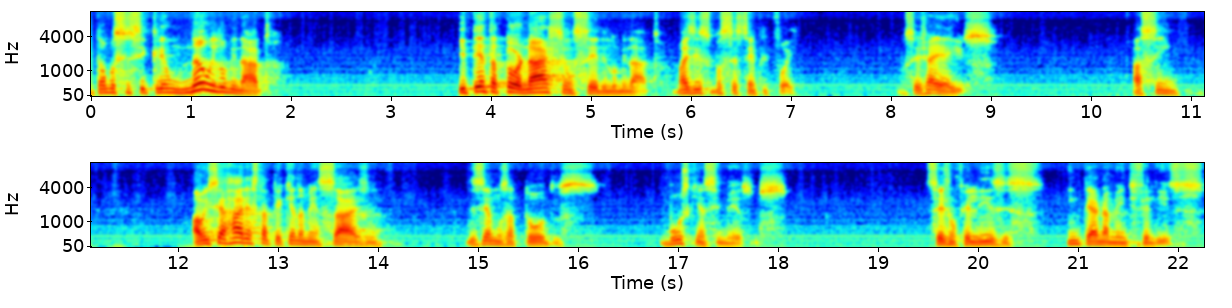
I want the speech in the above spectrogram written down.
Então você se crê um não iluminado e tenta tornar-se um ser iluminado. Mas isso você sempre foi. Você já é isso. Assim, ao encerrar esta pequena mensagem, dizemos a todos: busquem a si mesmos. Sejam felizes, internamente felizes.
